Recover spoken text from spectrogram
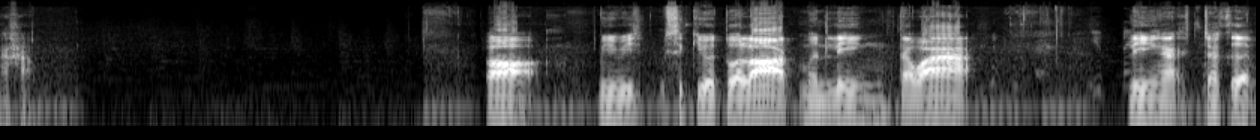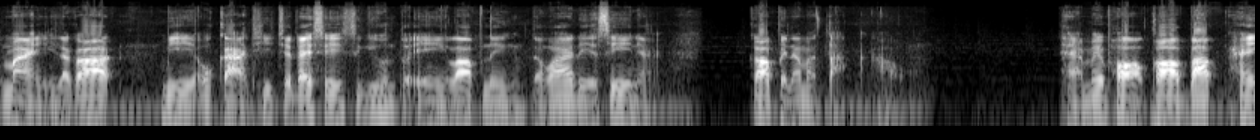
นะครับ ก็มีสกิลตัวรอดเหมือนลิง แต่ว่าลิงอะจะเกิดใหม่ แล้วก็มีโอกาสที่จะได้ใช้สกิลของตัวเองอีกรอบหนึ่งแต่ว่าเดซี่เนี่ยก็เป็นอมตะเอา แถมไม่พอก็บัฟให้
